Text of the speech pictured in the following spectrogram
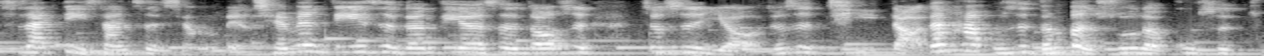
是在第三次相恋，前面第一次跟第二次都是就是有就是提到，但它不是整本书的故事主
